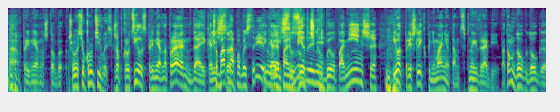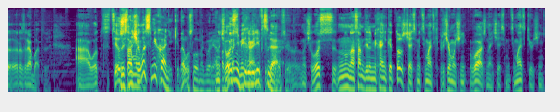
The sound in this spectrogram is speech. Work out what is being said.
а, примерно, чтобы... Чтобы все крутилось. Чтобы крутилось примерно правильно, да, и количество... Чтобы одна побыстрее, и количество зубчиков было поменьше. Угу. И вот пришли к пониманию там цепных дробей. Потом долго-долго разрабатывали. А вот те То же есть самые... началось с механики, да, условно говоря? А началось Потом с механики, в да. Началось, ну, на самом деле, механика — это тоже часть математики, причем очень важная часть математики, очень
